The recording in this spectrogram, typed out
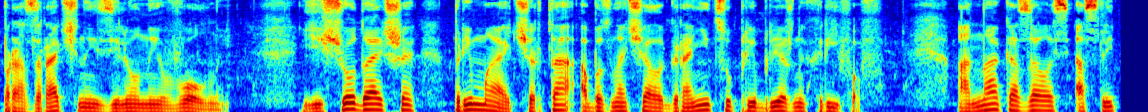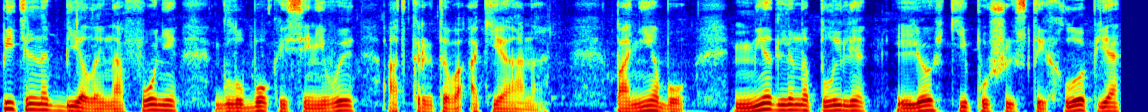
прозрачные зеленые волны. Еще дальше прямая черта обозначала границу прибрежных рифов. Она казалась ослепительно белой на фоне глубокой синевы открытого океана. По небу медленно плыли легкие пушистые хлопья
